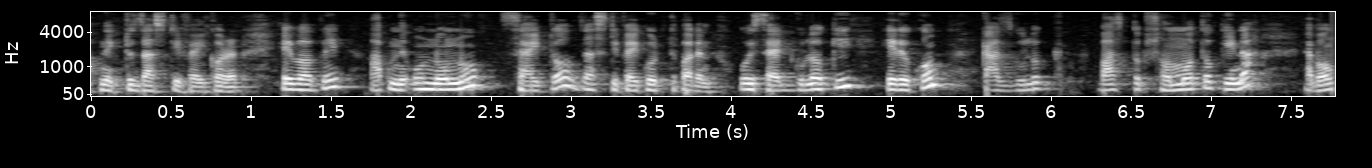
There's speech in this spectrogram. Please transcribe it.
আপনি একটু জাস্টিফাই করেন। এভাবে আপনি অন্য অন্য সাইটও জাস্টিফাই করতে পারেন। ওই সাইটগুলো কি এরকম কাজগুলো বাস্তবসম্মত কিনা এবং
